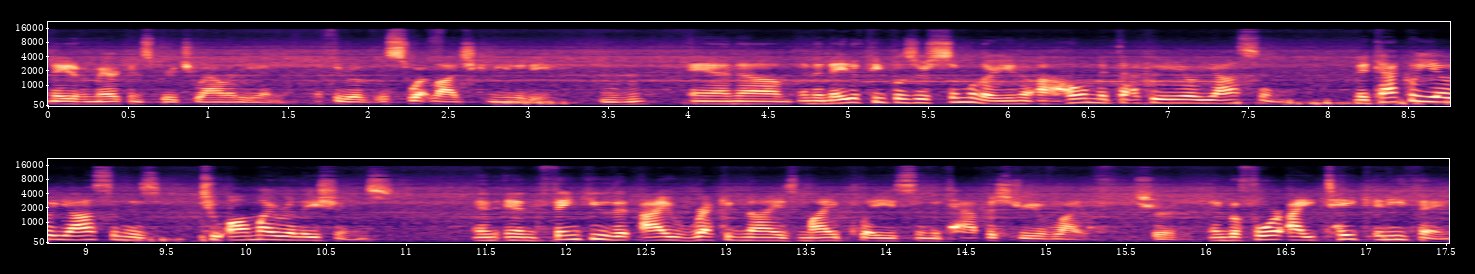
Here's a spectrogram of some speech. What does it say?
Native American spirituality and through a, sweat lodge community. And um, and the native peoples are similar. You know, aho mitakuye oyasin. Mitakuye oyasin is to all my relations. And, and thank you that I recognize my place in the tapestry of life. Sure. And before I take anything,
